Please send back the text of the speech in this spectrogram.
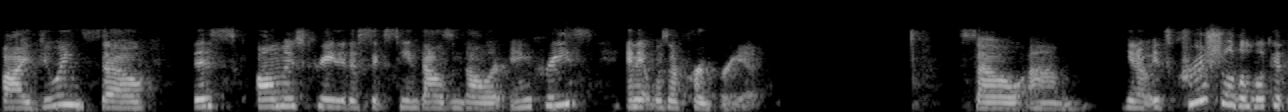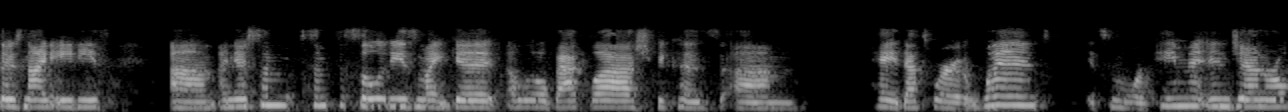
by doing so, this almost created a $16,000 increase and it was appropriate. So, um, you know, it's crucial to look at those 980s. Um, I know some, some facilities might get a little backlash because, um, hey, that's where it went it's more payment in general,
